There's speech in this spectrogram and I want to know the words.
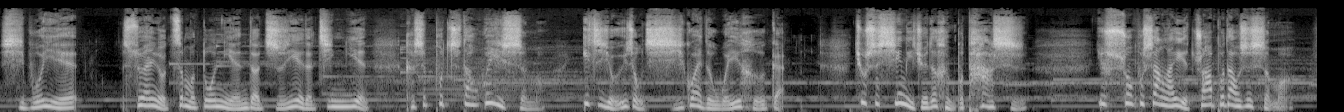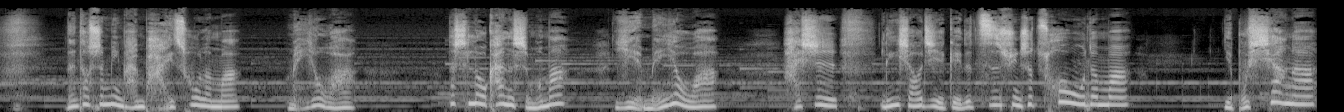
喜伯爷虽然有这么多年的职业的经验，可是不知道为什么一直有一种奇怪的违和感，就是心里觉得很不踏实，又说不上来，也抓不到是什么。难道是命盘排错了吗？没有啊。那是漏看了什么吗？也没有啊，还是林小姐给的资讯是错误的吗？也不像啊。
